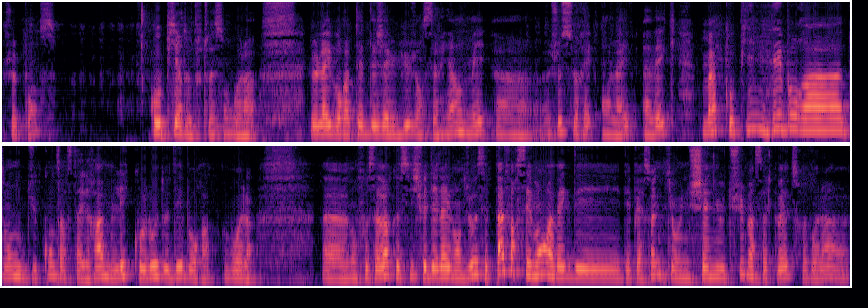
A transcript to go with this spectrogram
je pense. Au pire, de toute façon, voilà. Le live aura peut-être déjà eu lieu, j'en sais rien, mais je serai en live avec ma copine Déborah, donc du compte Instagram Les Colos de Déborah. Voilà. donc, il faut savoir que si je fais des lives en duo, c'est pas forcément avec des, personnes qui ont une chaîne YouTube, hein, ça peut être, voilà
